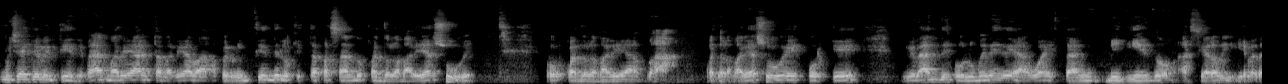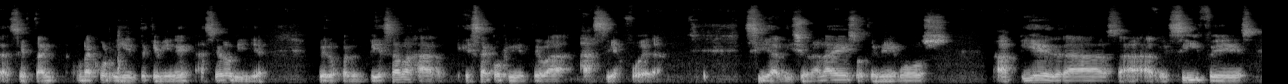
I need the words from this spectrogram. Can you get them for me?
mucha gente no entiende, ah, marea alta, marea baja, pero no entiende lo que está pasando cuando la marea sube o cuando la marea baja. Cuando la marea sube es porque grandes volúmenes de agua están viniendo hacia la orilla, ¿verdad? Se está una corriente que viene hacia la orilla, pero cuando empieza a bajar, esa corriente va hacia afuera. Si adicional a eso tenemos a piedras, a arrecifes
